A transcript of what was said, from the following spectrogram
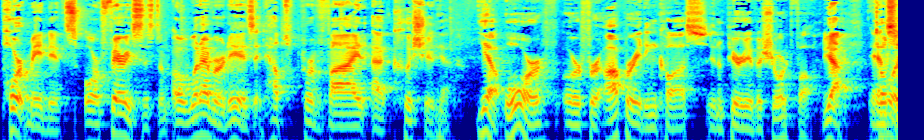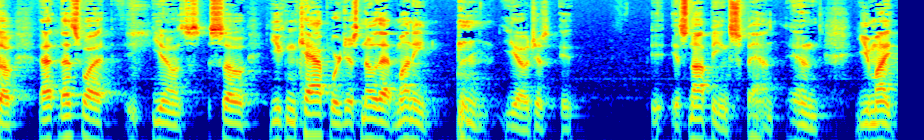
port maintenance or ferry system or whatever it is. It helps provide a cushion. Yeah. Yeah, or or for operating costs in a period of a shortfall. Yeah, and totally. so that, that's why you know. So you can cap where just know that money, you know, just it, it's not being spent, and you might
